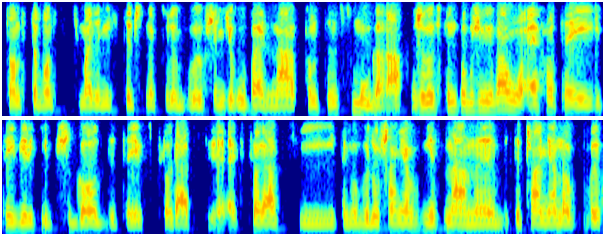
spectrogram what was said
stąd te wątki modernistyczne, które były wszędzie u Werna, stąd ten Smuga, żeby w tym pobrzmiewało echo tej, tej wielkiej przygody, tej eksploracji, eksploracji tego wyruszania w nieznane wytyczania nowych,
